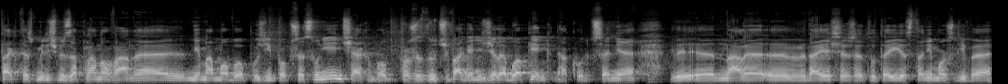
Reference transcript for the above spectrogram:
Tak też mieliśmy zaplanowane. Nie ma mowy o później po przesunięciach, bo proszę zwrócić uwagę, niedziela była piękna, kurczę, nie? No ale wydaje się, że tutaj jest to niemożliwe.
